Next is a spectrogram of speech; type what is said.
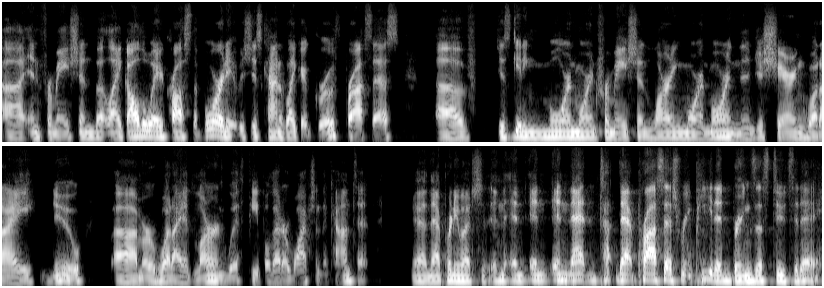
uh, information. But like all the way across the board, it was just kind of like a growth process of just getting more and more information, learning more and more, and then just sharing what I knew um, or what I had learned with people that are watching the content. Yeah, and that pretty much, and and and, and that that process repeated brings us to today.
